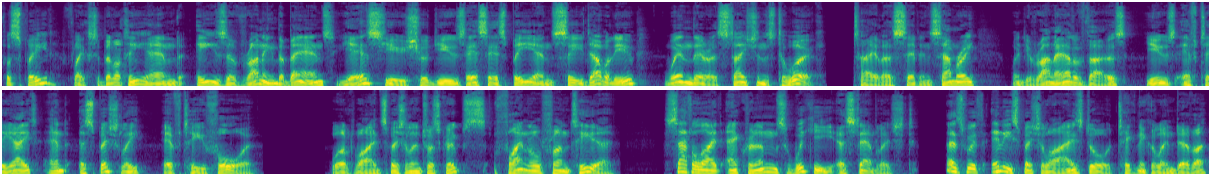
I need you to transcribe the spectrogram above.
For speed, flexibility, and ease of running the bands, yes, you should use SSB and CW when there are stations to work. Taylor said in summary, when you run out of those, use FT8 and especially FT4. Worldwide Special Interest Groups Final Frontier Satellite Acronyms Wiki established. As with any specialized or technical endeavor,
